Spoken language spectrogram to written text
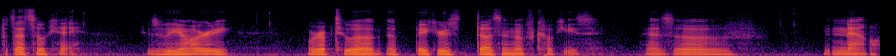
But that's okay. Because we already... We're up to a, a baker's dozen of cookies. As of... now.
